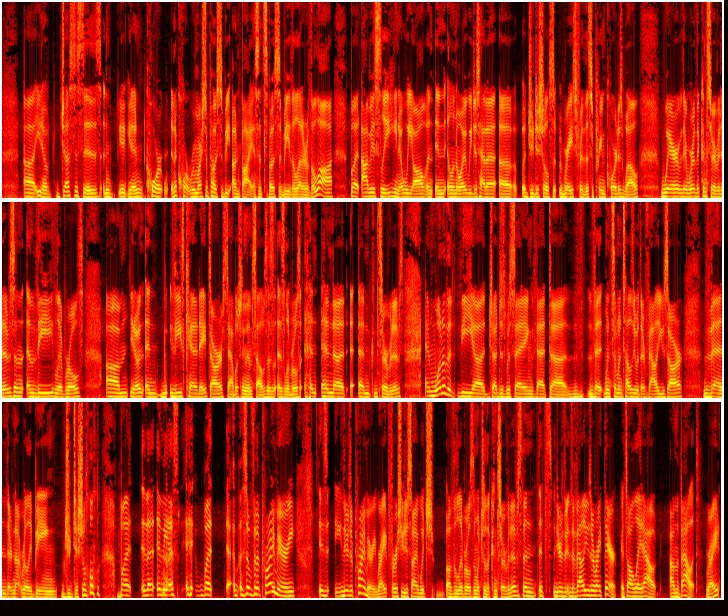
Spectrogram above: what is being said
uh, you know justices in, in court in a courtroom are supposed to be unbiased. It's supposed to be the letter of the law. But obviously, you know, we all in, in Illinois we just had a, a, a, judicial race for the Supreme Court as well, where there were the conservatives and, and the liberals. Um, you know, and, and, these candidates are establishing themselves as, as liberals and and uh, and conservatives. And one of the the uh, judges was saying that uh, th- that when someone tells you what their values are, then they're not really being judicial. but in the, in the but uh, so for the primary is there's a primary right? First you decide which of the liberals and which of the conservatives then it's the values are right there. It's all laid out on the ballot right?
